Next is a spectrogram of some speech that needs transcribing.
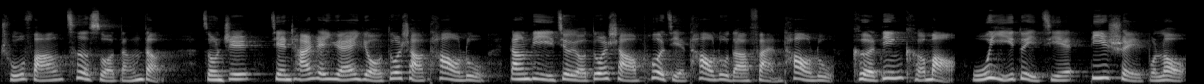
厨房、厕所等等。总之，检查人员有多少套路，当地就有多少破解套路的反套路，可丁可卯，无疑对接，滴水不漏。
